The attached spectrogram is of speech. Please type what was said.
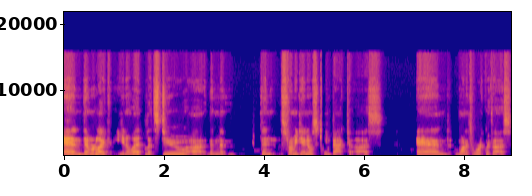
And then we're like, you know what? Let's do. Uh, then, then Stormy Daniels came back to us and wanted to work with us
